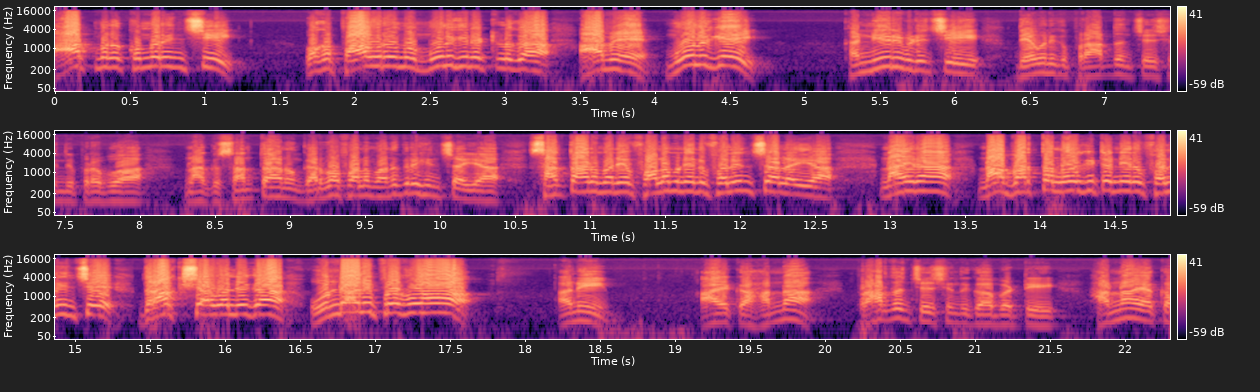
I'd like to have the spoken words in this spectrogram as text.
ఆత్మను కుమ్మరించి ఒక పావురము మూలిగినట్లుగా ఆమె మూలిగి కన్నీరు విడిచి దేవునికి ప్రార్థన చేసింది ప్రభువా నాకు సంతానం గర్భఫలం అనుగ్రహించయ్యా. సంతానం అనే ఫలం నేను ఫలించాలయ్యా. నాయన నా భర్త లోగిట నేను ఫలించే ద్రాక్షావళిగా ఉండాలి ప్రభువా అని ఆ యొక్క హన్న ప్రార్థన చేసింది కాబట్టి హన్నా యొక్క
